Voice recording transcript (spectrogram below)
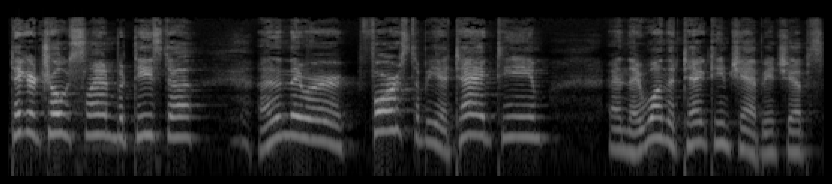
Taker choke slammed Batista, and then they were forced to be a tag team, and they won the tag team championships.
